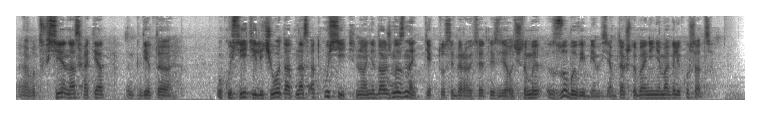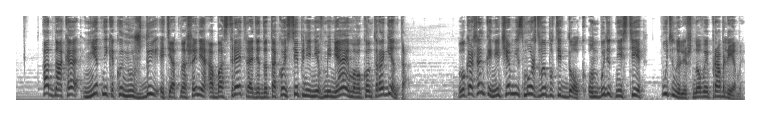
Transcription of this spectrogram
Э, вот все нас хотят где-то укусить или чего-то от нас откусить. Но они должны знать, те, кто собираются это сделать, что мы зубы выбьем всем, так, чтобы они не могли кусаться. Однако нет никакой нужды эти отношения обострять ради до такой степени невменяемого контрагента. Лукашенко ничем не сможет выплатить долг, он будет нести Путину лишь новые проблемы.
